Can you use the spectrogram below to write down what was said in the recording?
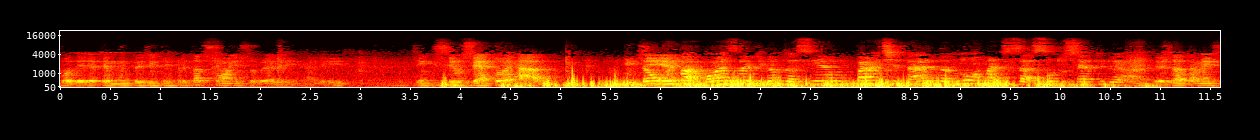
poderia ter muitas interpretações sobre a lei. A lei tem que ser o certo ou errado. Então, o Rui Barbosa, digamos assim, é um partidário da normatização do certo e do errado. Exatamente,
